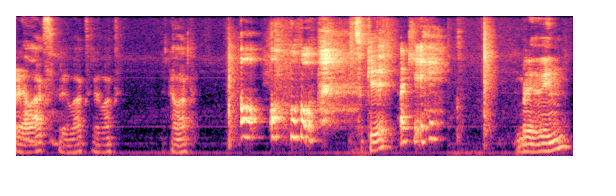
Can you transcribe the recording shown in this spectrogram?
Relax, relax, relax. Relax. Oh. Oh. It's okay. Okay. Breathe in.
